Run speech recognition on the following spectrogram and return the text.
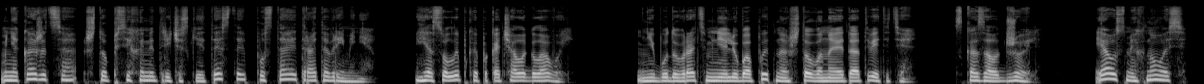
Мне кажется, что психометрические тесты — пустая трата времени. Я с улыбкой покачала головой. «Не буду врать, мне любопытно, что вы на это ответите», — сказал Джоэль. Я усмехнулась,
